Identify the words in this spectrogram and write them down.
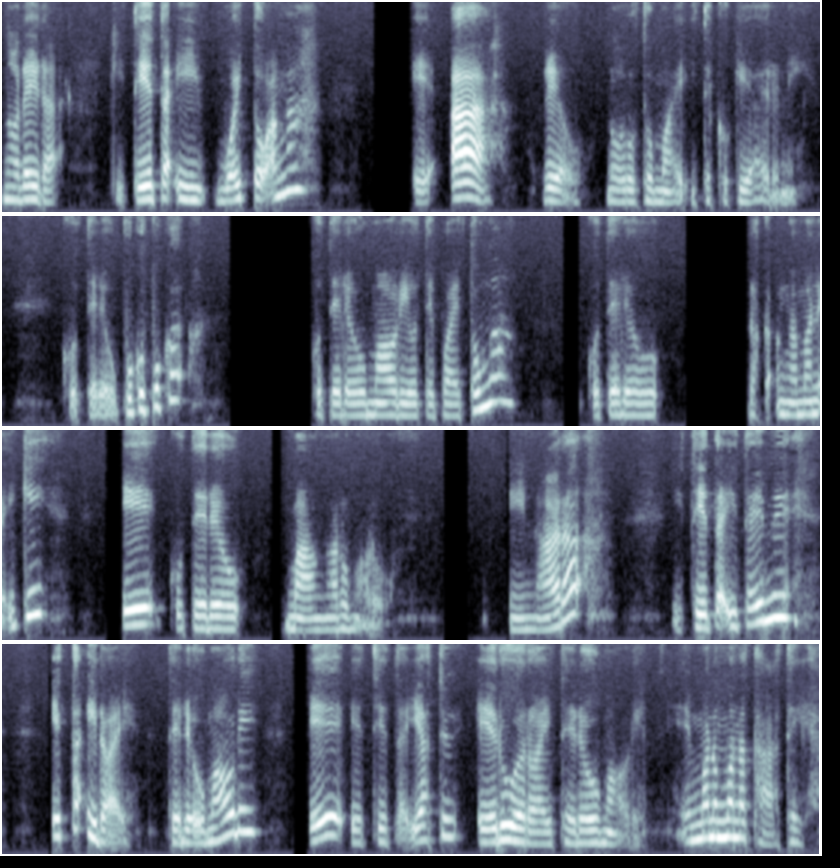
Nō reira, ki tētahi waitoanga e ā reo nō roto mai i te Kuki Airani. Ko te reo pukapuka, ko te reo Māori o te pae tonga, ko te reo rakaanga mana iki, ē, ko te reo mā ngarongaro. Inā rā, i tētahi teine, e tahi rae te reo Māori, ē, e tētahi atu, e rua rae te reo Māori. E manamanatā teia.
